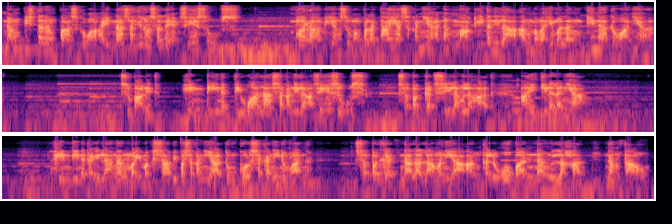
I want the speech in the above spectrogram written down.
Nang pista ng Pasko ay nasa Jerusalem si Jesus. Marami ang sumampalataya sa kanya nang makita nila ang mga himalang ginagawa niya. Subalit, hindi nagtiwala sa kanila si Jesus sapagkat silang lahat ay kilala niya. Hindi na kailangang may magsabi pa sa kanya tungkol sa kanino man sapagkat nalalaman niya ang kalooban ng lahat ng tao.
